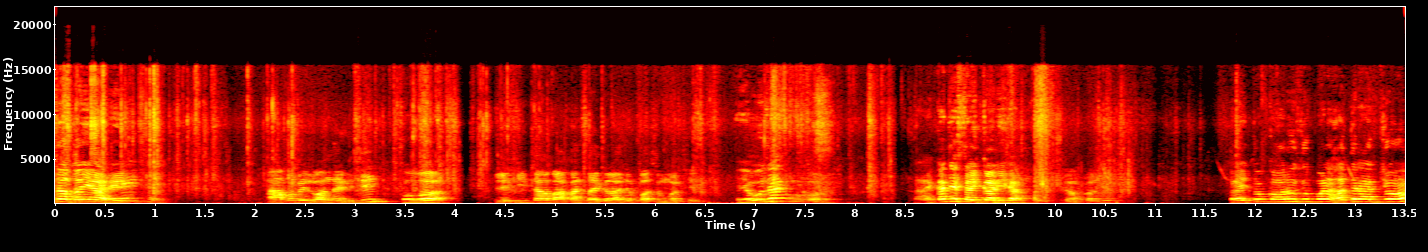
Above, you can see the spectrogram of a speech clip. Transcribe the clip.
તો ભાઈ અરે રે? હા આપણે લોન નહીં લીધી. કીધા બાપાને સહી કરાવજો પછી મળશે. એવું છે? ઓહો હા કદે સહી કરી રાખો. લો કરજો. સહી તો કરું છું પણ હાથ રાખજો હો.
